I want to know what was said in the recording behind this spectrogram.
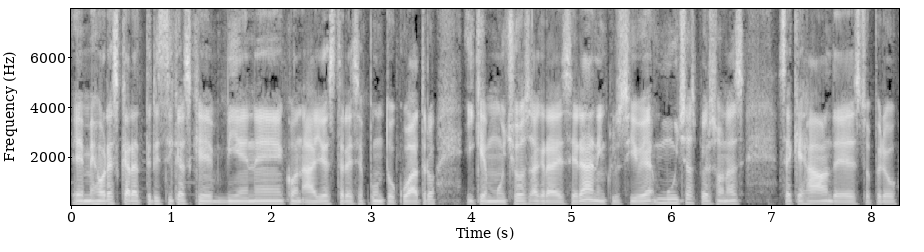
eh, mejores características que viene con iOS 13.4 y que muchos agradecerán. Inclusive muchas personas se quejaban de esto, pero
